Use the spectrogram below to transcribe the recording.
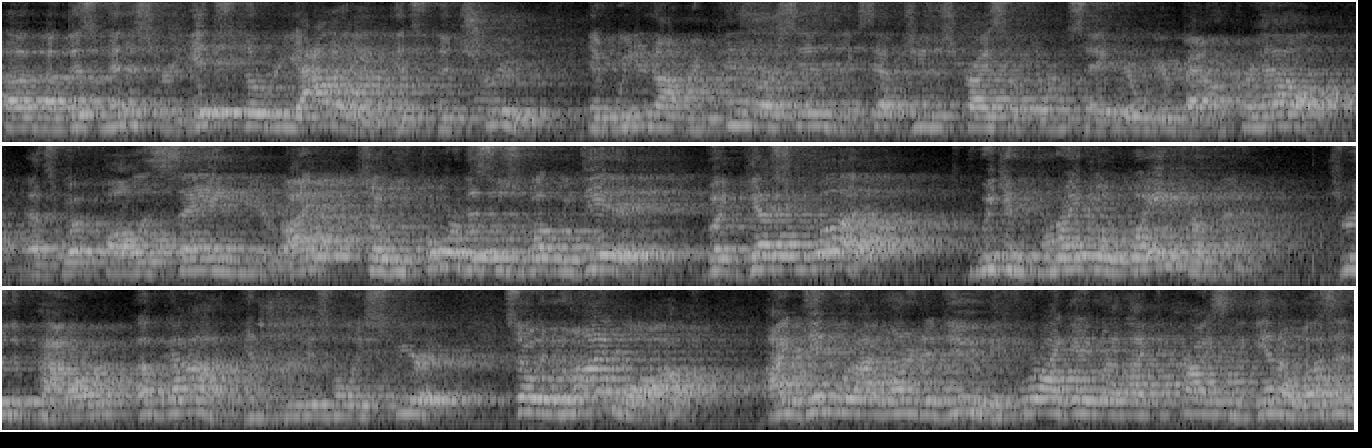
uh, of this ministry. It's the reality. It's the truth. If we do not repent of our sins and accept Jesus Christ our Lord and Savior, we are bound for hell. That's what Paul is saying here, right? So before, this is what we did. But guess what? We can break away from that through the power of God and through His Holy Spirit. So in my walk, I did what I wanted to do before I gave my life to Christ. And again, I wasn't,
